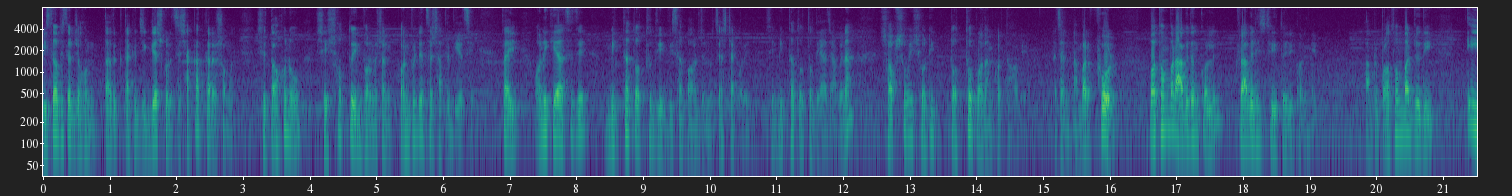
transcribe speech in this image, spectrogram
ভিসা অফিসার যখন তাদের তাকে জিজ্ঞেস করেছে সাক্ষাৎকারের সময়, সে তখনও সেই সত্য ইনফরমেশান কনফিডেন্সের সাথে দিয়েছে। তাই অনেকে আছে যে মিথ্যা তথ্য দিয়ে ভিসা পাওয়ার জন্য চেষ্টা করে। সে মিথ্যা তথ্য দেওয়া যাবে না। সবসময় সঠিক তথ্য প্রদান করতে হবে। আচ্ছা নাম্বার ফোর প্রথমবার আবেদন করলে ট্রাভেল হিস্ট্রি তৈরি করে নিন। আপনি প্রথমবার যদি এই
